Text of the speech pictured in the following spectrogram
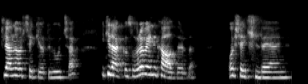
planör çekiyordu bir uçak. İki dakika sonra beni kaldırdı. O şekilde yani.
